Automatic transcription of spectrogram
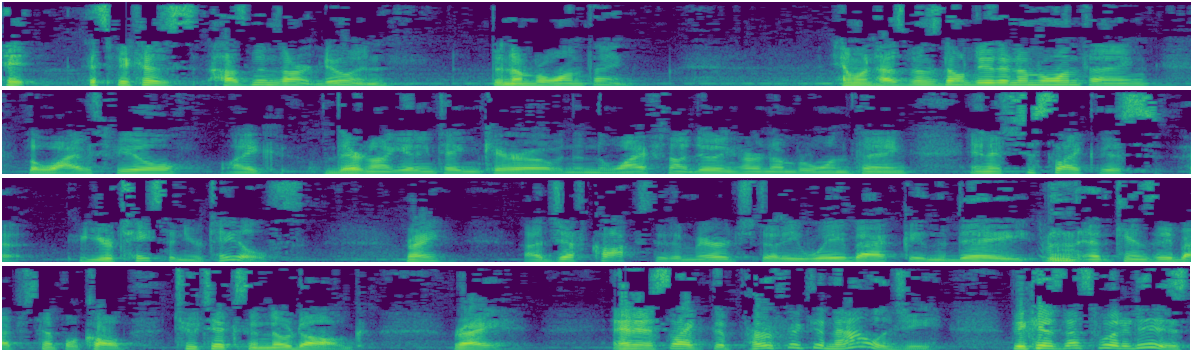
it, it's because husbands aren't doing the number one thing. And when husbands don't do their number one thing, the wives feel like they're not getting taken care of, and then the wife's not doing her number one thing, and it's just like this, uh, you're chasing your tails, right? Uh, Jeff Cox did a marriage study way back in the day at Kansas City Baptist Temple called Two Ticks and No Dog, right? And it's like the perfect analogy because that's what it is.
